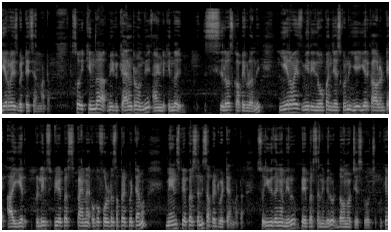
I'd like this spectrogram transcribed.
ఇయర్ వైజ్ పెట్టేసి అనమాట సో కింద మీకు క్యాలెండర్ ఉంది. అండ్ కింద సిలబస్ కాపీ కూడా ఉంది. ఇయర్ వైజ్ మీరు ఇది ఓపెన్ చేసుకోండి. ఏ ఇయర్ కావాలంటే ఆ ఇయర్ ప్రిలిమ్స్ పేపర్స్ పైన ఒక ఫోల్డర్ సపరేట్ పెట్టాను. మెయిన్స్ పేపర్స్ అన్ని సపరేట్ పెట్టాను అనమాట సో ఈ విధంగా మీరు పేపర్స్ అన్ని మీరు డౌన్లోడ్ చేసుకోవచ్చు. ఓకే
